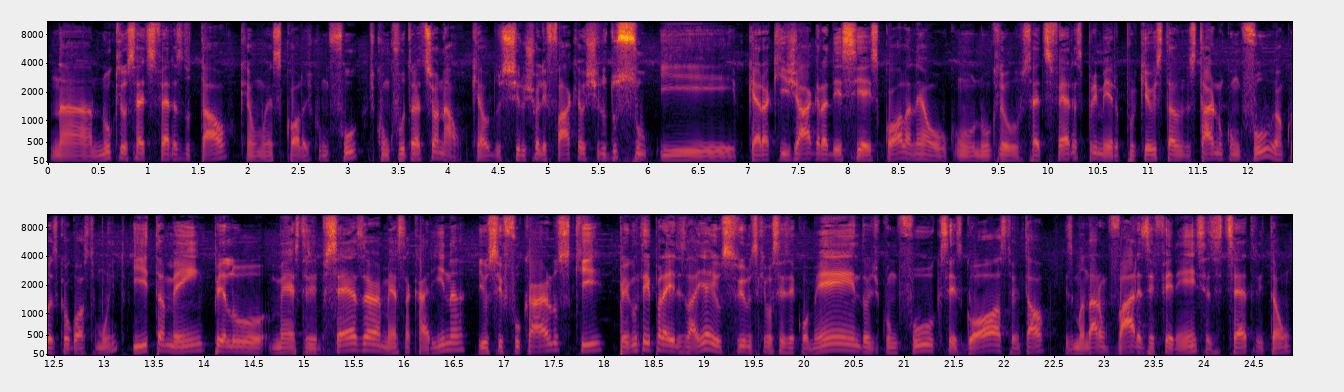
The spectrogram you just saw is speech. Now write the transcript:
na Núcleo Sete Esferas do Tal, que é uma escola de Kung Fu, de Kung Fu tradicional, que é o do estilo Shuelifá, que é o estilo do Sul. E quero aqui já agradecer a escola, né, o, o Núcleo Sete Esferas, primeiro, porque eu estar, no Kung Fu é uma coisa que eu gosto muito, e também pelo mestre César, mestra Karina e o Sifu Carlos, que perguntei pra eles lá, e aí, os filmes que vocês recomendam de Kung Fu, que vocês gostam e tal. Eles mandaram várias referências, etc. Então,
